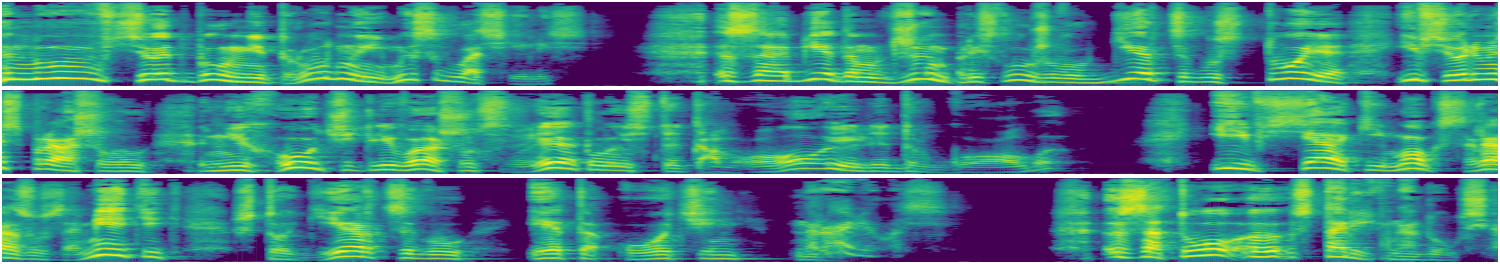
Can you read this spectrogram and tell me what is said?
Ну, все это было нетрудно, и мы согласились. За обедом Джим прислуживал герцогу стоя и все время спрашивал, не хочет ли вашу светлость того или другого. И всякий мог сразу заметить, что герцогу это очень нравилось. Зато э, старик надулся.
